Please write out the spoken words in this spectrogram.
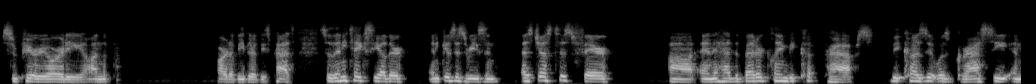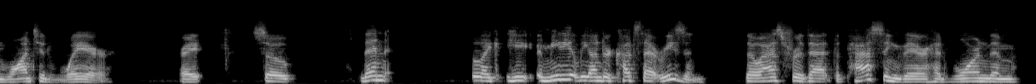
superiority on the part of either of these paths. So then he takes the other and gives his reason. As just as fair uh, and it had the better claim because, perhaps because it was grassy and wanted wear right so then like he immediately undercuts that reason. Though as for that, the passing there had worn them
